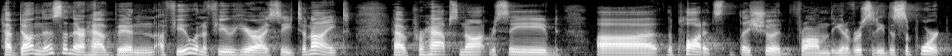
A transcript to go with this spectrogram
have done this, and there have been a few, and a few here I see tonight, have perhaps not received uh, the plaudits that they should from the university, the support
